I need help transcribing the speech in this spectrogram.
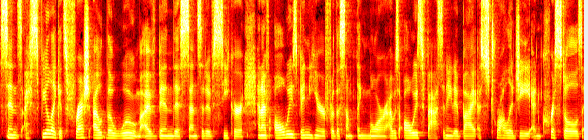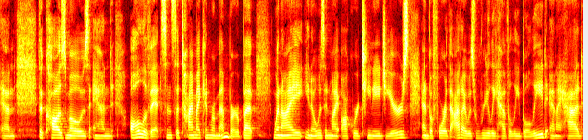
since I feel like it's fresh out the womb. I've been this sensitive seeker, and I've always been here for the something more. I was always fascinated by astrology and crystals and the cosmos and all of it since the time I can remember. But when I, you know, was in my awkward teenage years and before that, I was really heavily bullied and I had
